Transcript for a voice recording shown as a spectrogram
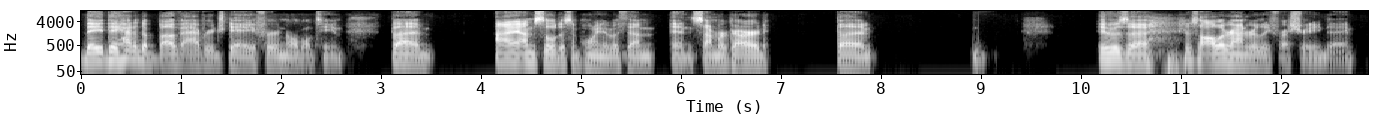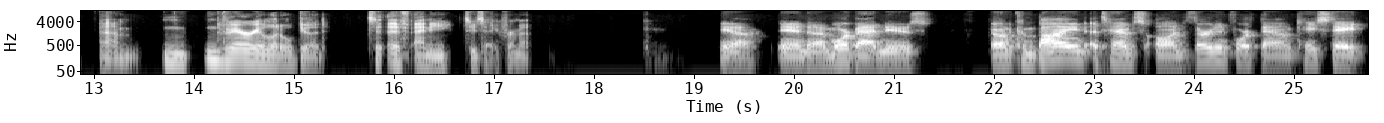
They they had an above average day for a normal team, but I I'm still disappointed with them in some regard. But it was a just all around really frustrating day. Um, very little good, to, if any, to take from it. Yeah, and uh, more bad news on combined attempts on third and fourth down. K State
